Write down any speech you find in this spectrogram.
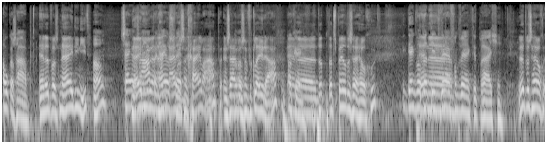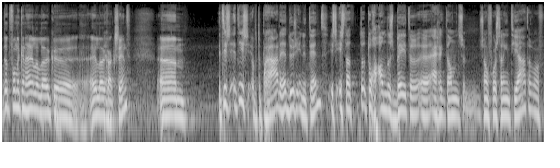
Ook als aap. En dat was, nee, die niet. Oh? Zij Nee, die- aap en hij als Sven. was een geile aap en zij was een verklede aap. Oké. En eh, dat, dat speelde ze heel goed. Ik denk wel En, dat dit eh, wervend werkt, dit praatje. Dat, was heel, dat vond ik een hele leuke, heel leuk Ja. accent. Ehm, Het is, het is op de parade, hè, dus in een tent. Is, is dat to- toch anders, beter eh, eigenlijk dan zo- zo'n voorstelling in theater? Of?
